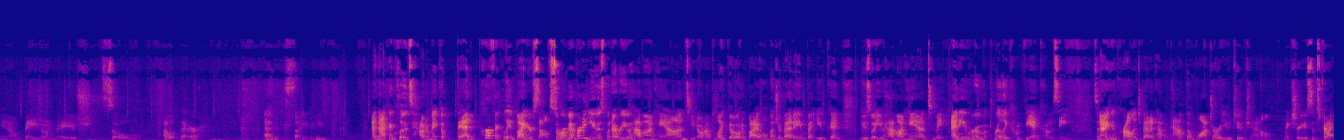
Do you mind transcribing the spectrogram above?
You know, beige on beige so out there and exciting. And that concludes how to make a bed perfectly by yourself. So remember to use whatever you have on hand. You don't have to like go and buy a whole bunch of bedding, but you can use what you have on hand to make any room really comfy and cozy. So now you can crawl into bed and have a nap and watch our YouTube channel. Make sure you subscribe.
